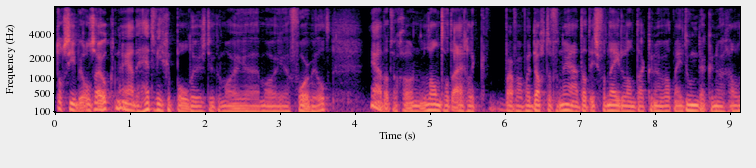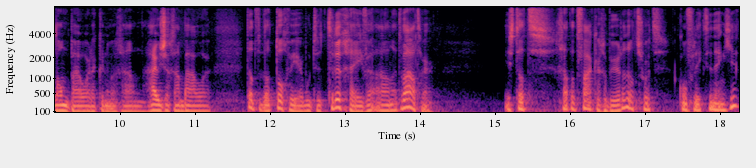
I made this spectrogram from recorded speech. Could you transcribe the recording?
Toch zie je bij ons ook, nou ja, de Hedwigepolder is natuurlijk een mooi, eh, mooi eh, voorbeeld. Ja, dat we gewoon land wat eigenlijk, waarvan we dachten van, nou ja, dat is van Nederland, daar kunnen we wat mee doen. Daar kunnen we gaan landbouwen, daar kunnen we gaan huizen gaan bouwen. Dat we dat toch weer moeten teruggeven aan het water. Is dat, gaat dat vaker gebeuren, dat soort conflicten, denk je?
